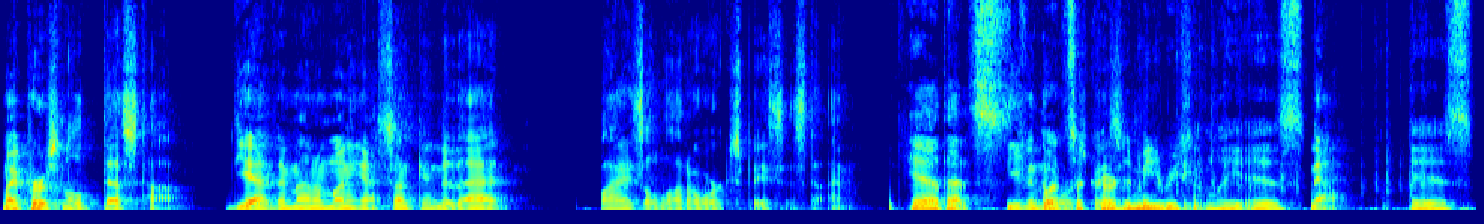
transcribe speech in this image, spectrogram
my personal desktop. Yeah, the amount of money I sunk into that buys a lot of workspaces time. Yeah, that's Even what's occurred to me recently is Now, is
